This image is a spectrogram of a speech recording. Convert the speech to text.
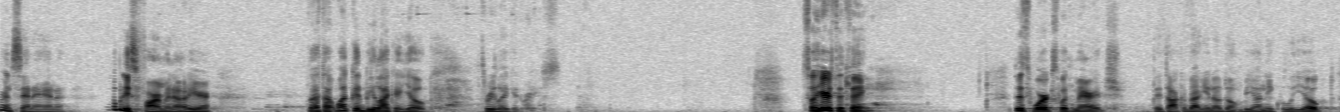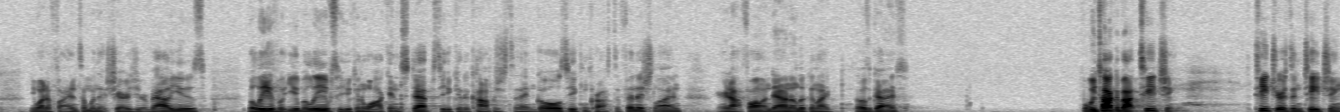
We're in Santa Ana. Nobody's farming out here. So I thought, what could be like a yoke? Three legged race. So here's the thing this works with marriage. They talk about, you know, don't be unequally yoked. You want to find someone that shares your values believes what you believe so you can walk in steps, so you can accomplish the same goals, so you can cross the finish line. You're not falling down and looking like those guys. But we talk about teaching, teachers and teaching.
